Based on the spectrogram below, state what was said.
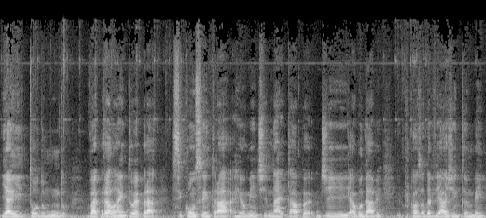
e aí todo mundo vai para lá. Então é para se concentrar realmente na etapa de Abu Dhabi e por causa da viagem também.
